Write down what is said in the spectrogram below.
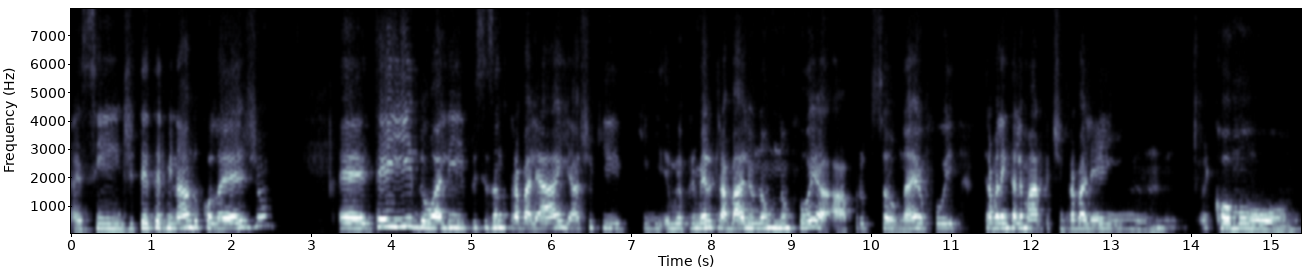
assim, de ter terminado o colégio, é, ter ido ali precisando trabalhar e acho que, que meu primeiro trabalho não não foi a, a produção, né? Eu fui trabalhei em telemarketing, trabalhei em, como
